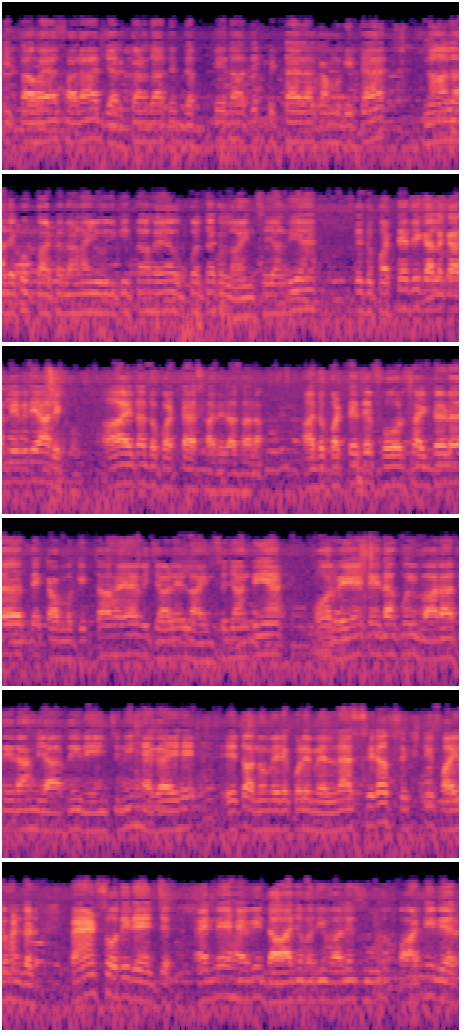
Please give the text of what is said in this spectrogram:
ਕੀਤਾ ਹੋਇਆ ਸਾਰਾ, ਜਰਕਨ ਦਾ ਤੇ ਦਬਕੇ ਦਾ ਤੇ ਪਿੱਟਾ ਦਾ ਕੰਮ ਕੀਤਾ। ਹੈ ਨਾਲ ਆ ਦੇਖੋ ਕੱਟ ਦਾਣਾ ਯੂਜ਼ ਕੀਤਾ ਹੋਇਆ, ਉੱਪਰ ਤੱਕ ਲਾਈਨਸ ਜਾਂਦੀਆਂ। ਤੇ ਦੁਪੱਟੇ ਦੀ ਗੱਲ ਕਰ ਲਈ ਵੀਰੇ, ਆ ਦੇਖੋ, ਆ ਇਹਦਾ ਦੁਪੱਟਾ ਹੈ ਸਾਰੇ ਦਾ ਸਾਰਾ। ਆ ਦੁਪੱਟੇ ਤੇ ਫੋਰ ਸਾਈਡਡ ਤੇ ਕੰਮ ਕੀਤਾ ਹੋਇਆ, ਵਿਚਾਲੇ ਲਾਈਨ ਲਾਈਨਸ ਜਾਂਦੀਆਂ। ਔਰ ਰੇਟ ਇਹਦਾ ਕੋਈ 12 13000 ਦੀ ਰੇਂਜ 'ਚ ਨਹੀਂ ਹੈਗਾ ਇਹ। ਇਹ ਤੁਹਾਨੂੰ ਮੇਰੇ ਕੋਲੇ ਮਿਲਣਾ ਸਿਰਫ 6500 6500 ਦੀ ਰੇਂਜ 'ਚ ਐਨੇ ਹੈਵੀ ਦਾਜਵਰੀ ਵਾਲੇ ਸੂਟ ਪਾਰਟੀ ਵੇਅਰ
